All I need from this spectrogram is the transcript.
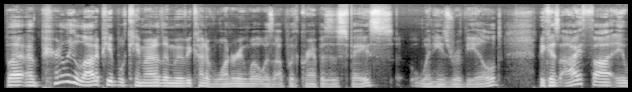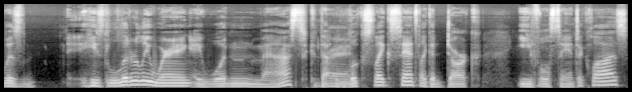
But apparently, a lot of people came out of the movie kind of wondering what was up with Krampus's face when he's revealed, because I thought it was he's literally wearing a wooden mask that Right. looks like Santa, like a dark, evil Santa Claus.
